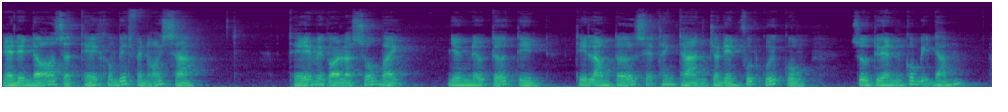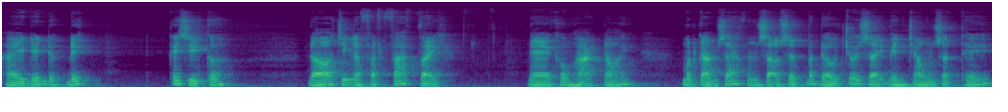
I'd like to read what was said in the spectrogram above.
Nghe đến đó giật thế không biết phải nói sao. Thế mới gọi là số mệnh. Nhưng nếu tớ tin thì lòng tớ sẽ thanh thản cho đến phút cuối cùng, Dù thuyền có bị đắm Hay đến được đích. Cái gì cơ? Đó chính là Phật Pháp vậy. Nghe không hải nói, Một cảm giác dạo dực bắt đầu trỗi dậy bên trong giật thế.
